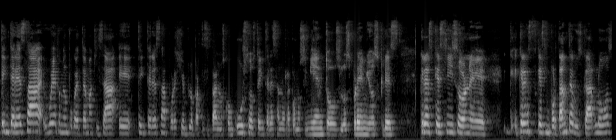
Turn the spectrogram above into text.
¿te interesa, voy a cambiar un poco de tema quizá, eh, ¿te interesa, por ejemplo, participar en los concursos? ¿Te interesan los reconocimientos, los premios? ¿Crees, crees que sí son... Eh, ¿Crees que es importante buscarlos?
